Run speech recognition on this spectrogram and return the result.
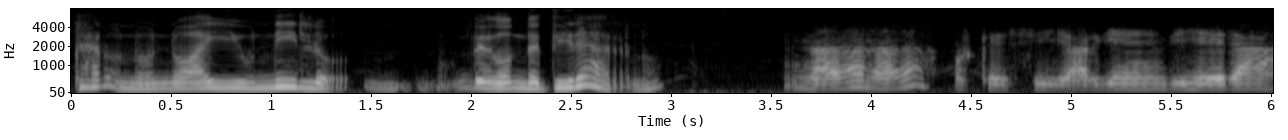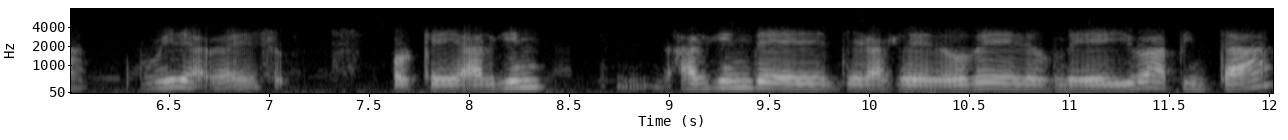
claro, no, no hay un hilo de donde tirar, ¿no? Nada, nada, porque si alguien dijera, mira, eso, porque alguien alguien de, del alrededor de donde iba a pintar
